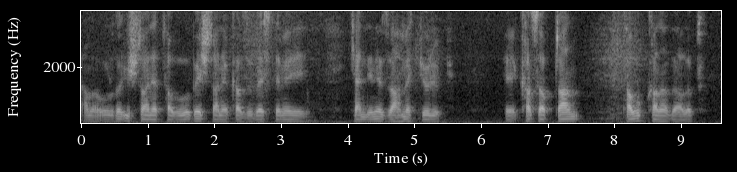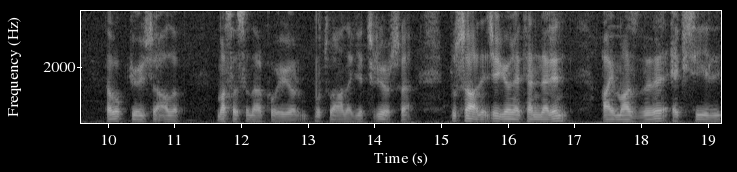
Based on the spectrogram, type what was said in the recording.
ama orada üç tane tavuğu, beş tane kazı beslemeyi kendine zahmet görüp e, kasaptan tavuk kanadı alıp tavuk göğsü alıp masasına koyuyor, mutfağına getiriyorsa bu sadece yönetenlerin aymazlığı, eksiği,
